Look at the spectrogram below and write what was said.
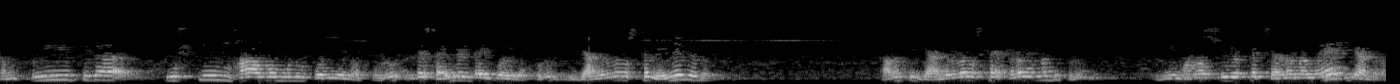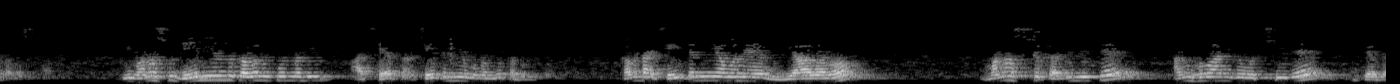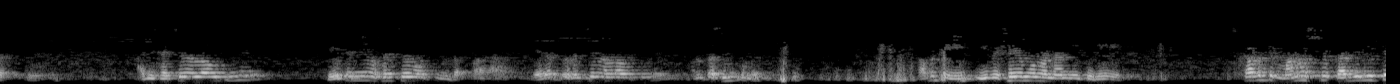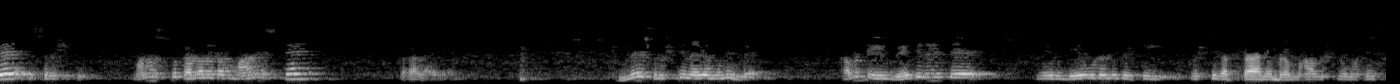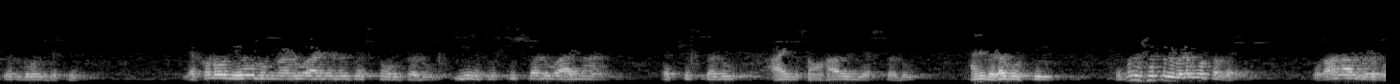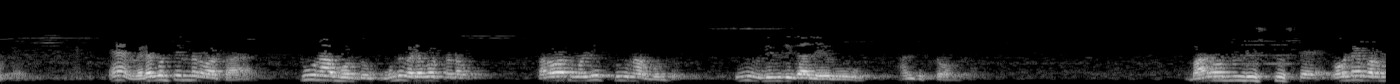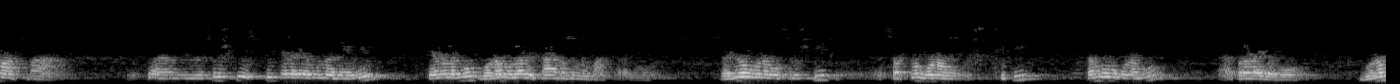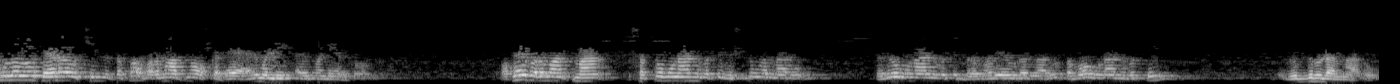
కంప్లీట్గా తూష్ణీం భావమును పొందినప్పుడు అంటే సైలెంట్ అయిపోయినప్పుడు జాగ్రత్త అవస్థ లేనే లేదు. కాబట్టి జాగ్రత్త అవస్థ ఎక్కడ ఉన్నది ఇప్పుడు? మీ మనస్సు యొక్క చలనమే జాగ్రత్త అవస్థ. ఈ మనస్సు దేని ఎందుకు కదులుతున్నది? ఆ చేత చైతన్యమునందు కదులుతుంది. కాబట్టి ఆ చైతన్యం అనే ఉయ్యాలలో మనస్సు కదిలితే అనుభవానికి వచ్చేదే జగత్తు. అది సత్యం ఎలా అవుతుంది. చైతన్యం సత్యం అవుతుంది తప్ప జగత్తు సత్యం ఎలా అవుతుంది. అంత సింపుల్. కాబట్టి ఈ విషయములన్నిటినీ కాబట్టి మనస్సు కదిలితే సృష్టి. మనస్సు కదలడం మానేస్తే ప్రళయం. ఇవే సృష్టి లయములు ఇవే. కాబట్టి వేటినైతే మీరు దేవుడని పెట్టి సృష్టికర్త అని బ్రహ్మ విష్ణు మహేశ్వరుడు అని పెట్టి ఎక్కడో దేవుడు ఉన్నాడు ఆయన ఏదో చేస్తూ ఉంటాడు ఈయన సృష్టిస్తాడు ఆయన రక్షిస్తాడు ఆయన సంహారం చేస్తాడు అని విడగొట్టి ఉపనిషత్తులు విడగొట్టలే. పురాణాలు విడగొట్టాయి విడగొట్టిన తర్వాత తూ నా బొడ్డు ముందు విడగొట్టడం తర్వాత మళ్ళీ తూ నా బొడ్డు ఇవి విడివిడిగా లేవు అని చెప్తూ ఉంటారు. భాగవతం తీసి చూస్తే ఒకటే పరమాత్మ సృష్టి స్థితిలయములు అనేవి కేవలము గుణముల వికారములు మాత్రమే. రజోగుణము సృష్టి సత్వగుణము స్థితి తమో గుణము ప్రళయము. గుణములలో తేడా వచ్చింది తప్ప పరమాత్మ ఒక్కటే అని మళ్ళీ అది మళ్ళీ అంటూ ఒకే పరమాత్మ సత్వగుణాన్ని బట్టి విష్ణువు అన్నారు. రజోగుణాన్ని బట్టి బ్రహ్మదేవుడు అన్నారు తమో గుణాన్ని బట్టి రుద్రుడు అన్నారు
